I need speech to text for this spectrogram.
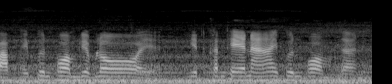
ปรับให้เพิ่อนพร้อมเรียบร้อยเฮ็ดคันแทนาให้เพิ่อนพร้อมจ้านี่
